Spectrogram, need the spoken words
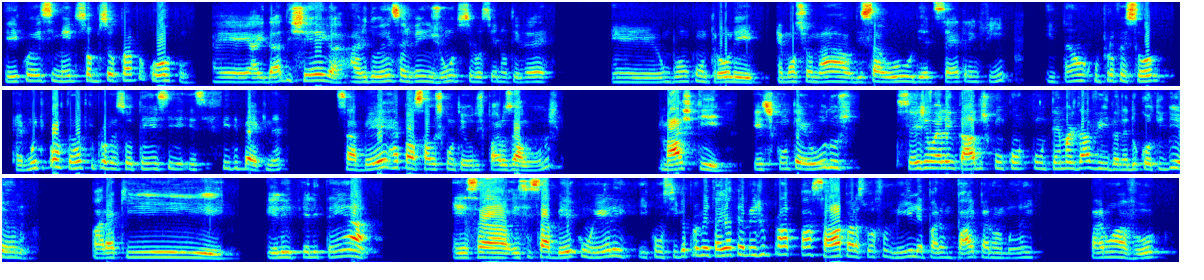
ter conhecimento sobre o seu próprio corpo. É, a idade chega, as doenças vêm junto se você não tiver é, um bom controle emocional, de saúde, etc. Enfim, Então, o professor, é muito importante que o professor tenha esse, esse feedback, né? Saber repassar os conteúdos para os alunos, mas que esses conteúdos sejam elencados com, com, com temas da vida, né? Do cotidiano, para que ele, ele tenha essa, esse saber com ele e consiga aproveitar e até mesmo para passar para sua família, para um pai, para uma mãe, para um avô,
